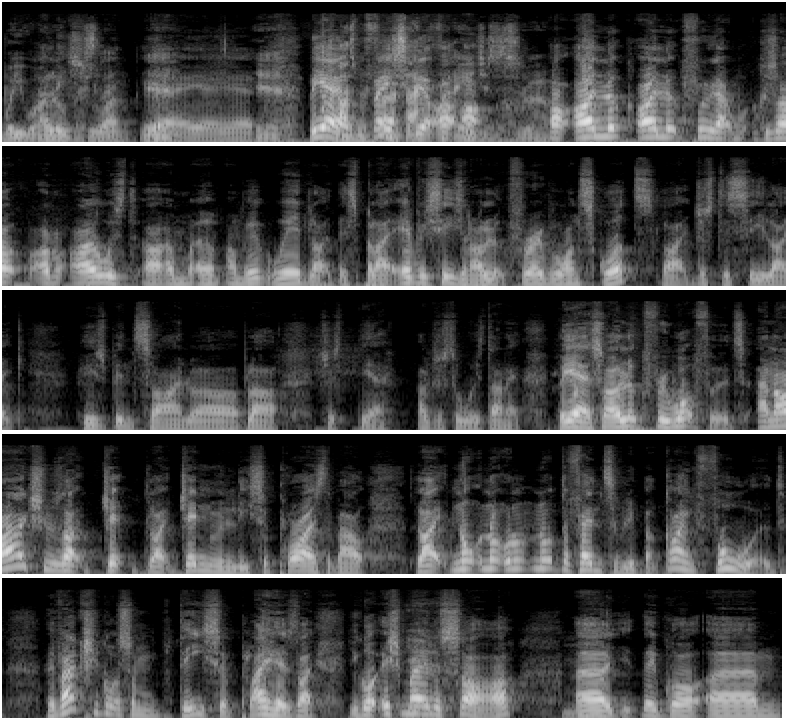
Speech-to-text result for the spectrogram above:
we won. At least you won. Yeah, yeah, yeah. Yeah. But yeah, That was my first basically, act for I, ages as well. I, I look, I look through that because I, I, I always, I'm, I'm a bit weird like this, but like every season, I look for everyone's squads, like just to see like who's been signed, blah blah blah. Just yeah, I've just always done it. But yeah, so I looked through Watford's, and I actually was like, ge- like genuinely surprised about like not not not defensively, but going forward, they've actually got some decent players. Like you got Ismaïla Sarr, uh, they've got um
